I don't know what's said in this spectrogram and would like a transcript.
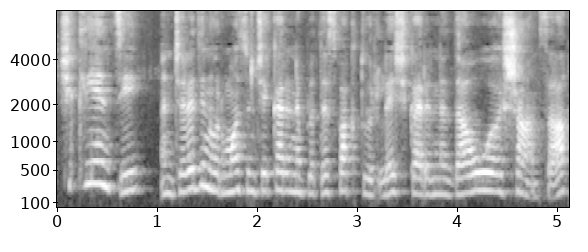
Și clienții în cele din urmă sunt cei care ne plătesc facturile și care ne dau uh, șansa. um,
